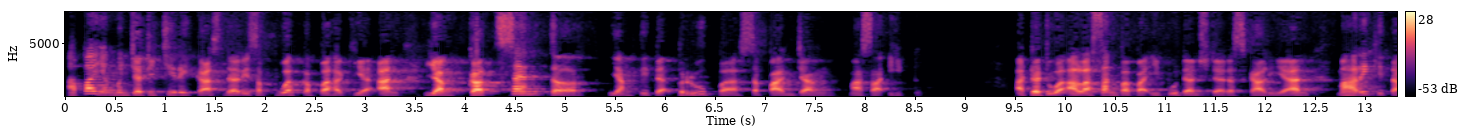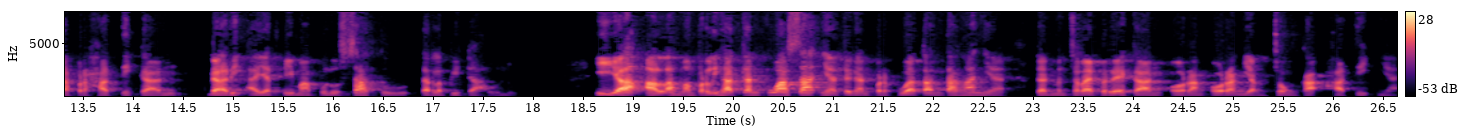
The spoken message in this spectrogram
Apa yang menjadi ciri khas dari sebuah kebahagiaan yang God-center yang tidak berubah sepanjang masa itu? Ada dua alasan Bapak Ibu dan Saudara sekalian, mari kita perhatikan dari ayat 51 terlebih dahulu. Ia Allah memperlihatkan kuasanya dengan perbuatan tangannya dan mencerai beraikan orang-orang yang congkak hatinya.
